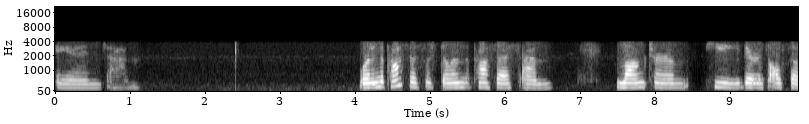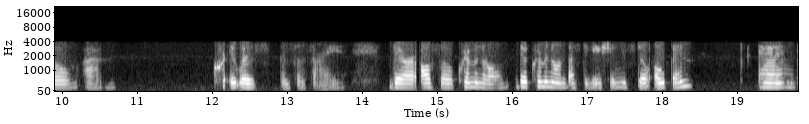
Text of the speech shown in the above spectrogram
and um, we're in the process. We're still in the process. Um, long term, he there is also um, it was I'm so sorry. There are also criminal the criminal investigation is still open, and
